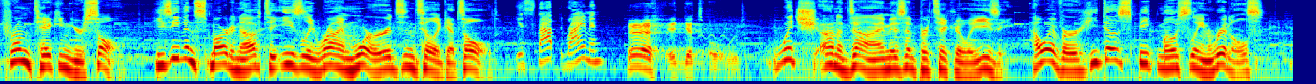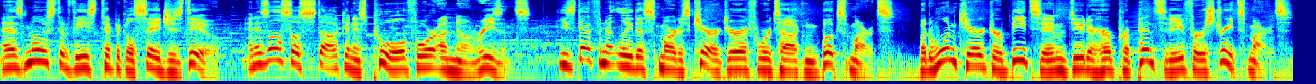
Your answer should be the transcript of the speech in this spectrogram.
from taking your soul. He's even smart enough to easily rhyme words until it gets old. You stopped rhyming. Eh, it gets old. Which, on a dime, isn't particularly easy. However, he does speak mostly in riddles, as most of these typical sages do, and is also stuck in his pool for unknown reasons. He's definitely the smartest character if we're talking book smarts, but one character beats him due to her propensity for street smarts.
